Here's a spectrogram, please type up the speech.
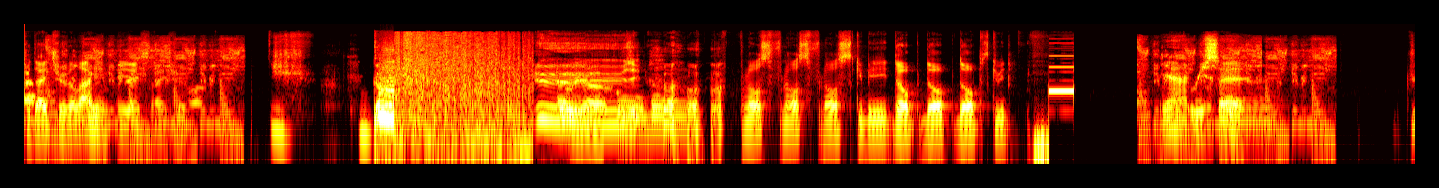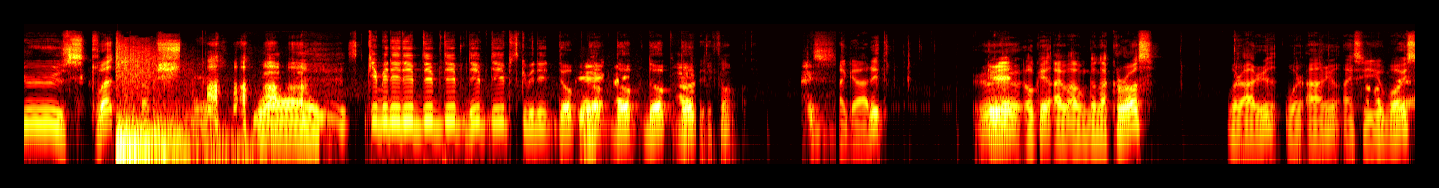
Should I triple him? Yes, I should. There we go. Floss, floss, floss, skibidi, dop, dop, dop, skibidi. Yeah, reset. Juice. What? Oh. Whoa. Skibidi dip dip dip dip dip skibidi dop Yeah. dop dop dop dop. Beautiful. Nice. I got it. it. Uh, Okay, I, I'm gonna cross. Where are you? Where are you? I see you boys.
